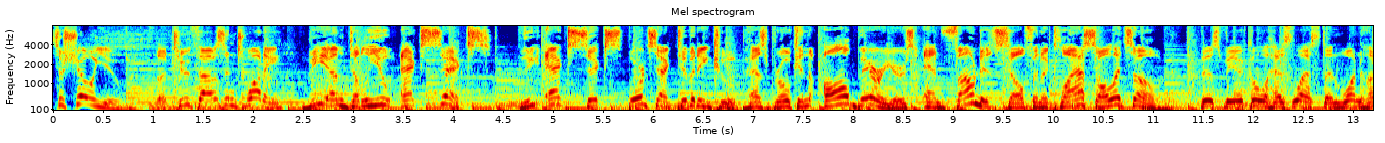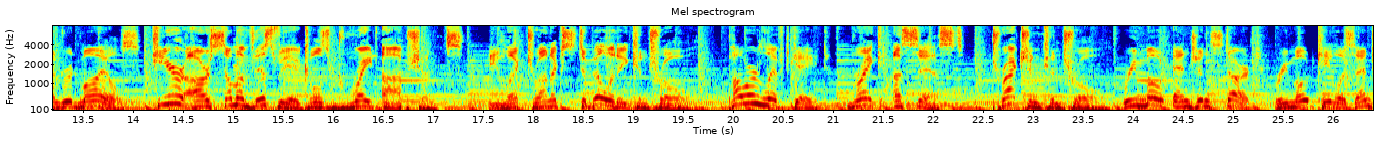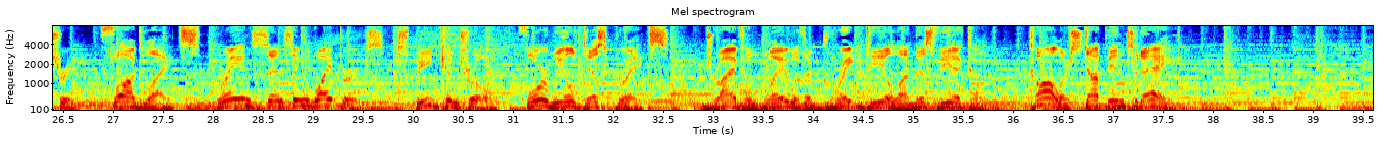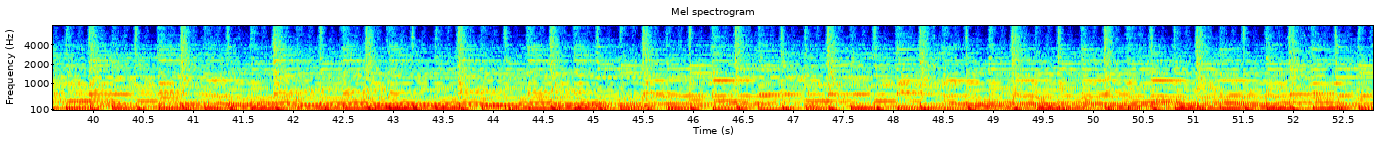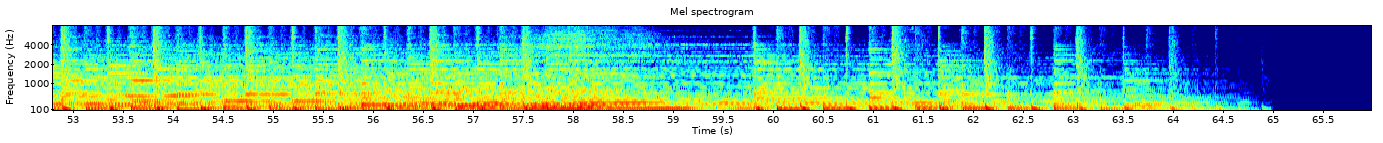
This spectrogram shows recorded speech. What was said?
to show you the 2020 BMW X6. The X6 Sports Activity Coupe has broken all barriers and found itself in a class all its own. This vehicle has less than 100 miles. Here are some of this vehicle's great options electronic stability control, power liftgate, brake assist traction control, remote engine start, remote keyless entry, fog lights, rain sensing wipers, speed control, four wheel disc brakes. Drive away with a great deal on this vehicle. Call or stop in today.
